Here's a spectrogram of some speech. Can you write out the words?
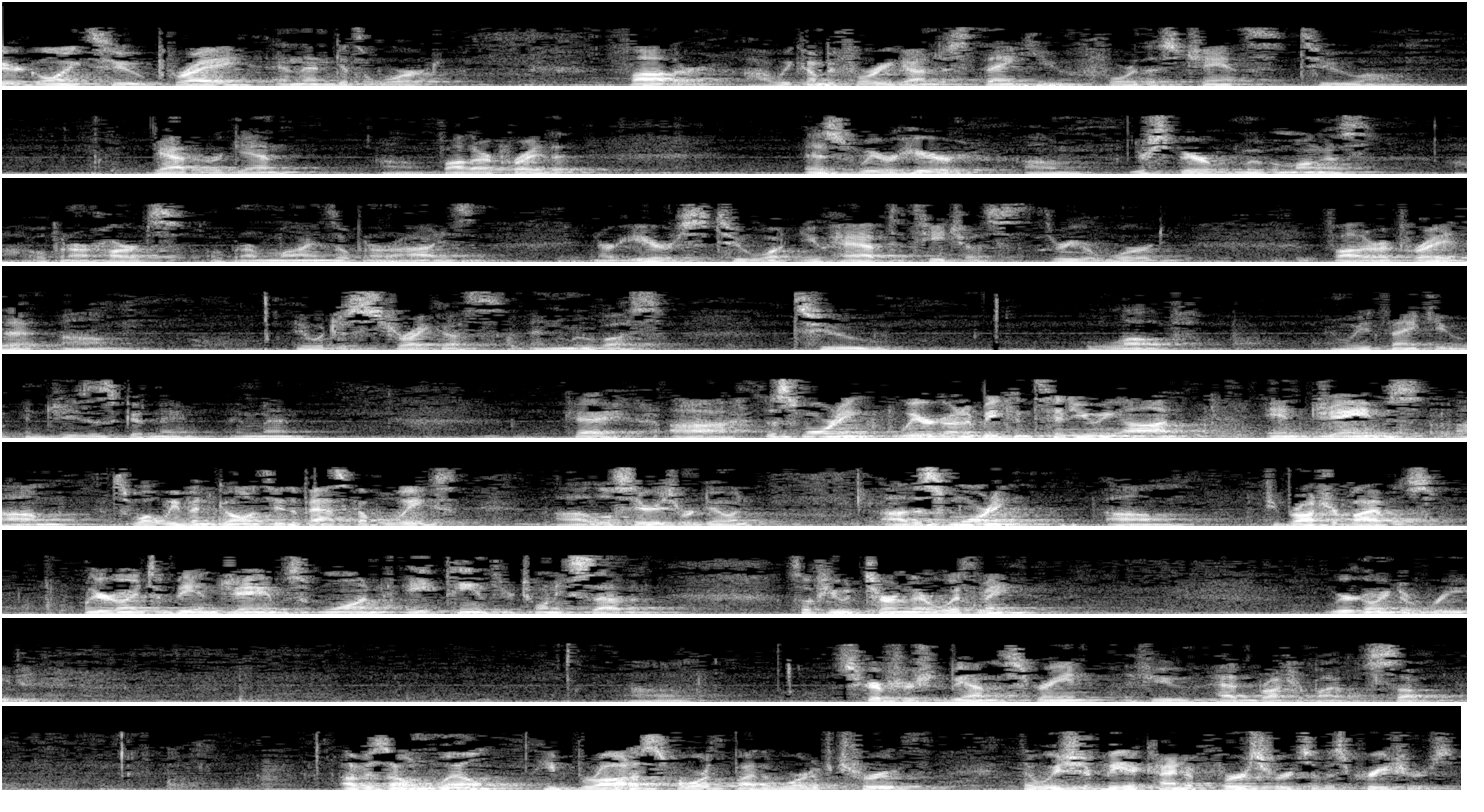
We're going to pray and then get to work. Father, uh, we come before you, God, and just thank you for this chance to um, gather again. Um, Father, I pray that as we are here, um, your Spirit would move among us, uh, open our hearts, open our minds, open our eyes and our ears to what you have to teach us through your word. Father, I pray that um, it would just strike us and move us to love. And we thank you in Jesus' good name. Amen. Okay, uh, this morning we are going to be continuing on in James. Um, it's what we've been going through the past couple weeks, uh, a little series we're doing. Uh, this morning, um, if you brought your Bibles, we are going to be in James 1 18 through 27. So if you would turn there with me, we're going to read. Um, scripture should be on the screen if you hadn't brought your Bibles. So, of his own will, he brought us forth by the word of truth, that we should be a kind of firstfruits of his creatures.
